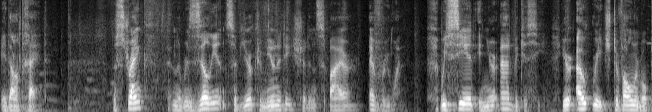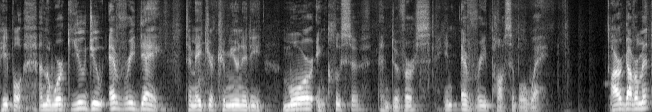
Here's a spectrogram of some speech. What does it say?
et d'entraide. The strength and the resilience of your community should inspire everyone. We see it in your advocacy, your outreach to vulnerable people, and the work you do every day to make your community more inclusive and diverse in every possible way. Our government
